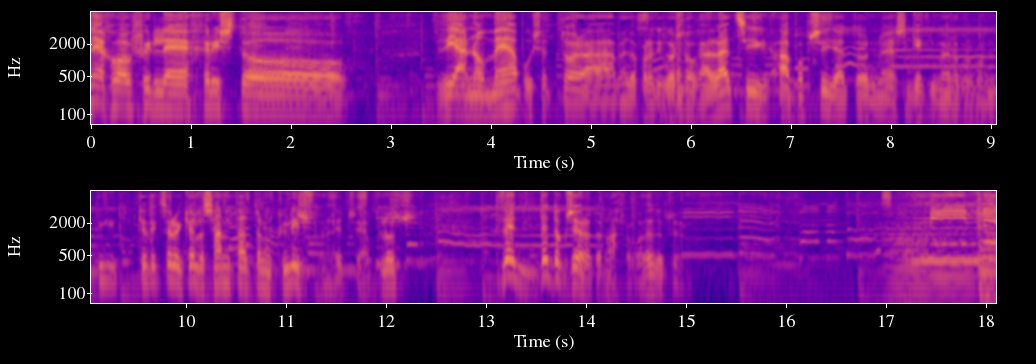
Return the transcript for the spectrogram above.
Δεν έχω φίλε Χρήστο διανομέα που είσαι τώρα με το φορτικό στο γαλάτσι άποψη για τον ε, συγκεκριμένο προπονητή και δεν ξέρω κιόλας αν θα τον κλείσουν έτσι απλώς δεν, δεν το ξέρω τον άνθρωπο δεν το ξέρω. Μείνε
